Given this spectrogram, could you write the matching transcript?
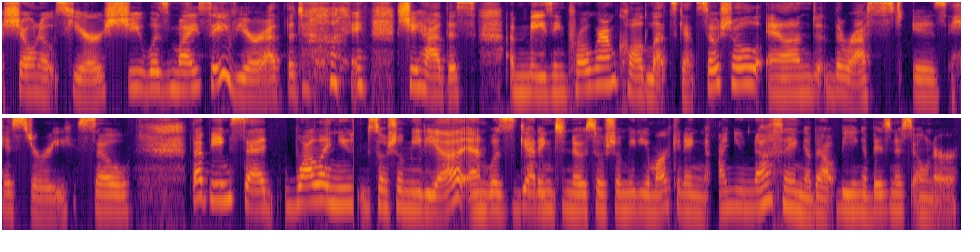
show notes here, she was my savior at the time. she had this amazing program called Let's Get Social, and the rest is history. So, that being said, while I knew social media and was getting to know social media marketing, I knew nothing about being a business owner.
